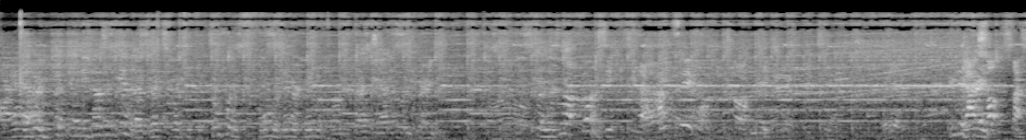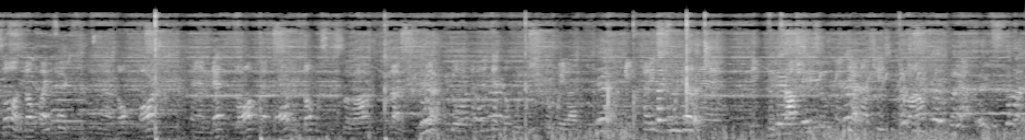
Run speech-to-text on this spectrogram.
Oh, and, then- and he does it again. Like, that's like it's some sort of form of entertainment for him. Me absolutely crazy. And it's not fun. Is it like after or he's or he's- he's- He did Yeah, I saw, I saw a dog like that in a dog park, and that dog, that all the dogs is around, like, Yeah. go, and then that dog would lead the way, like, Yeah. played That's what he and they don't around you, him. and not chasing That's around. he does, but Yeah. it's not.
